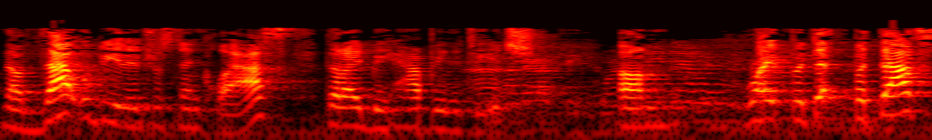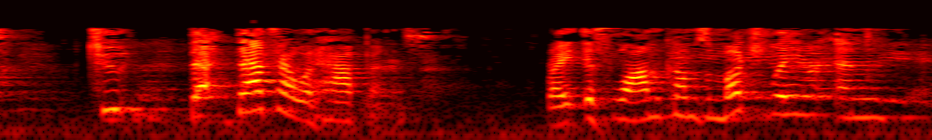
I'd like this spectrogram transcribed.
Now that would be an interesting class that I'd be happy to teach. Um, right? But that, but that's too, that, that's how it happens. Right? Islam comes much later and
